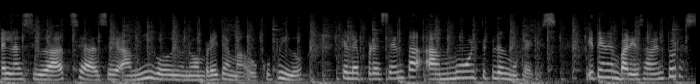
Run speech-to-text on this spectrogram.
En la ciudad se hace amigo de un hombre llamado Cupido que le presenta a múltiples mujeres y tienen varias aventuras.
